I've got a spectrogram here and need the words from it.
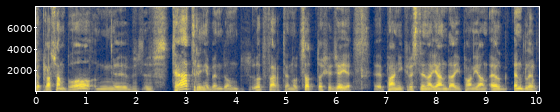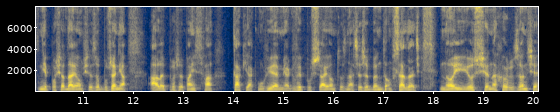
Przepraszam, bo mm, y, teatry nie będą otwarte. No co to się dzieje? Y, Pani Krystyna Janda i pan Jan Englert nie posiadają się z oburzenia, ale proszę Państwa, tak jak mówiłem, jak wypuszczają, to znaczy, że będą wsadzać. No i już się na horyzoncie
